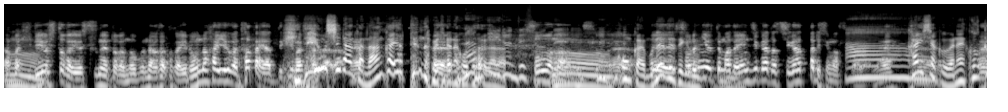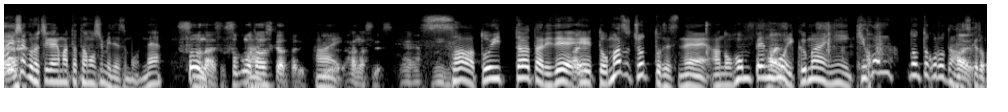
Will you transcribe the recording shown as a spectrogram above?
やっぱうん秀吉とか義経とか信長とかいろんな俳優が多々やってきましたから、ね。秀吉なんか何回やってんだみたいなことだから何人いるんでしそう。なんですよね。うん今回もねで出てきそれによってまた演じ方違ったりしますからね。解釈がね解釈の違いまた楽しみですもんね。そうなんです。そこも楽しかったりってはいいう話ですね。うんさあといったあたりで、はいえー、とまずちょっとですねあの本編の方行く前に、基本のところなんですけど、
